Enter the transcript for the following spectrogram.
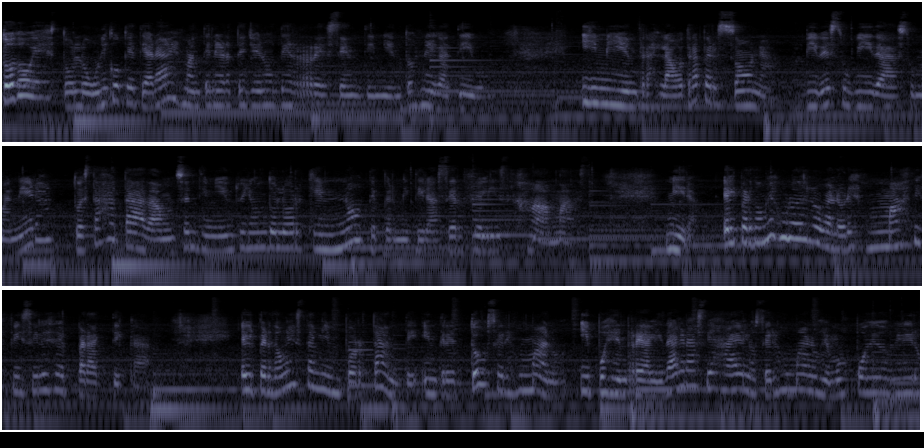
todo esto lo único que te hará es mantenerte lleno de resentimientos negativos y mientras la otra persona vive su vida a su manera, tú estás atada a un sentimiento y un dolor que no te permitirá ser feliz jamás. Mira, el perdón es uno de los valores más difíciles de practicar. El perdón es tan importante entre dos seres humanos y pues en realidad gracias a él los seres humanos hemos podido vivir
